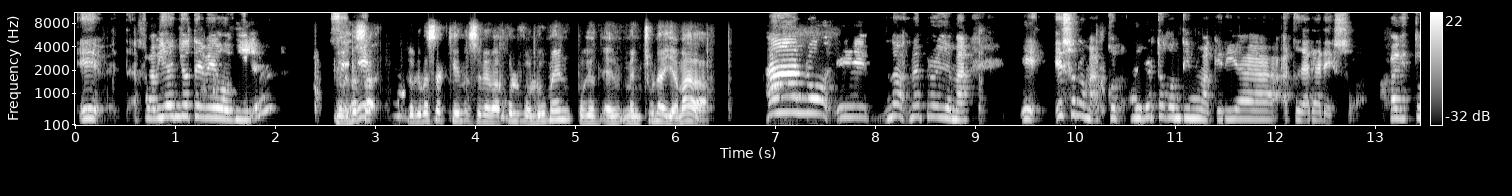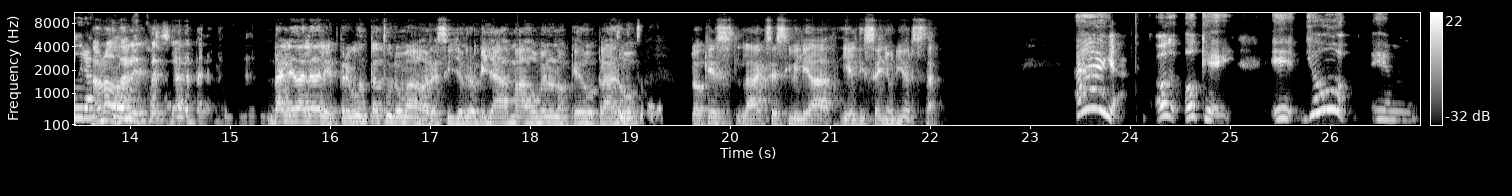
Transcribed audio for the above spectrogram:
eh, Fabián, yo te veo bien. Lo que, pasa, lo que, pasa, es que se me bajó el volumen porque me entró una llamada. Ah, no, no, no hay problema. Eso nomás, Alberto continúa, quería aclarar eso. no, no, dale, dale, dale, dale, pregunta tú nomás ahora. Sí, yo creo que ya más o menos nos quedó claro lo que es la accesibilidad y el diseño universal. Ah, ya, ok. Eh, yo, em,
